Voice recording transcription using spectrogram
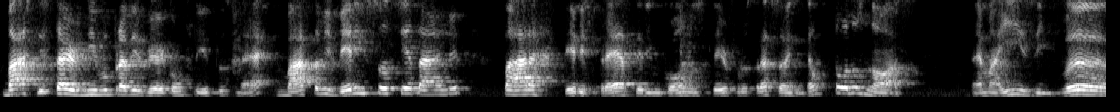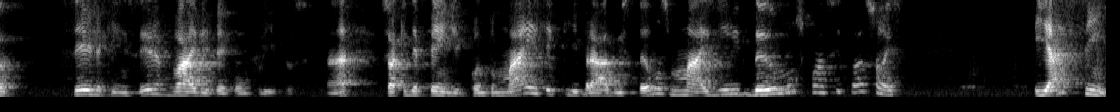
Basta estar vivo para viver conflitos, né? Basta viver em sociedade para ter estresse, ter incômodos, ter frustrações. Então, todos nós, né? Maís, Ivan, seja quem seja, vai viver conflitos. Né? Só que depende, quanto mais equilibrado estamos, mais lidamos com as situações. E assim,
